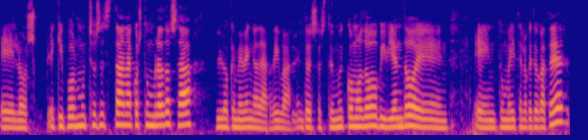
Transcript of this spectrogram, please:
eh, los equipos muchos están acostumbrados a lo que me venga de arriba. Entonces estoy muy cómodo viviendo en, tú me dices lo que tengo que hacer,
